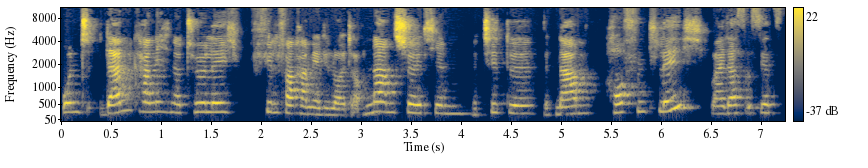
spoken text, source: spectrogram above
Und dann kann ich natürlich, vielfach haben ja die Leute auch Namensschildchen mit Titel, mit Namen, hoffentlich, weil das ist jetzt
